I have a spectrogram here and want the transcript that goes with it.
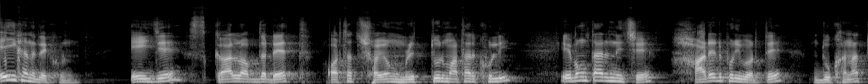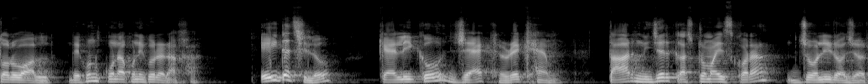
এইখানে দেখুন, এই যে স্কাল অফ দ্য ডেথ অর্থাৎ স্বয়ং মৃত্যুর মাথার খুলি এবং তার নিচে হাড়ের পরিবর্তে দুখানা তরোয়াল, দেখুন কোনাকুনি করে রাখা। এইটা ছিল ক্যালিকো জ্যাক রেকহ্যাম তার নিজের কাস্টমাইজ করা জলি রজার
